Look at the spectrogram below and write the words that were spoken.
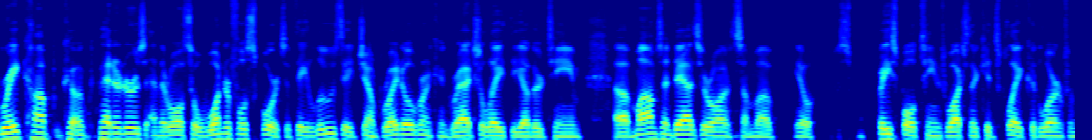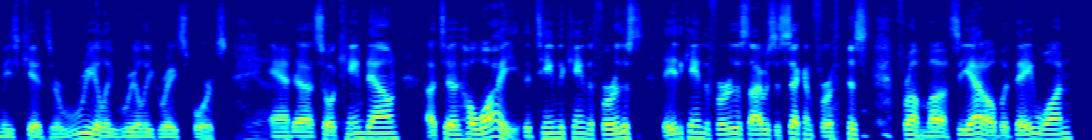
great comp- competitors, and they're also wonderful sports. If they lose, they jump right over and congratulate the other team. Uh, moms and dads are on some, uh, you know, baseball teams watching their kids play could learn from these kids. They're really, really great sports. And uh, so it came down uh, to Hawaii. The team that came the furthest, they came the furthest. I was the second furthest from uh, Seattle, but they won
